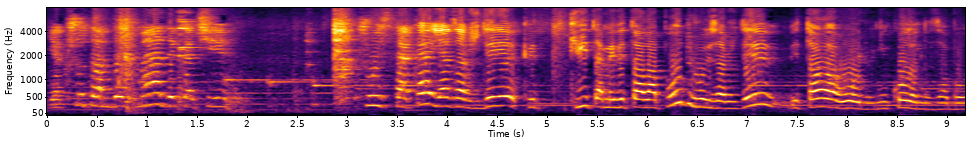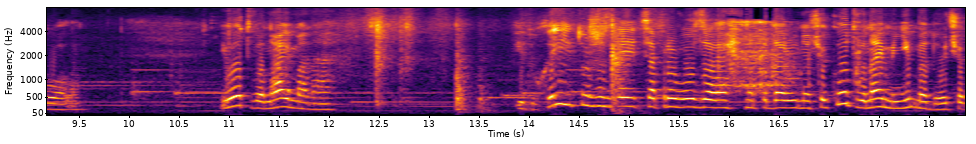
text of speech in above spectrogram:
якщо там десь медика чи щось таке, я завжди квітами вітала подругу і завжди вітала Олю, ніколи не забувала. І от вона і мене. І духи їй теж, здається, привозила на подаруночок. От вона і мені медочок.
